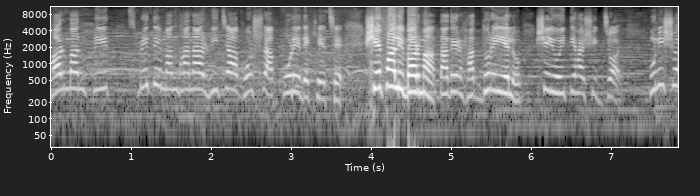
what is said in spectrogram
হরমনপ্রীত, স্মৃতি মান্ধানা, রিচা ঘোষরা করে দেখিয়েছে। শেফালি বর্মা তাদের হাত ধরেই এলো সেই ঐতিহাসিক জয়। উনিশশো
